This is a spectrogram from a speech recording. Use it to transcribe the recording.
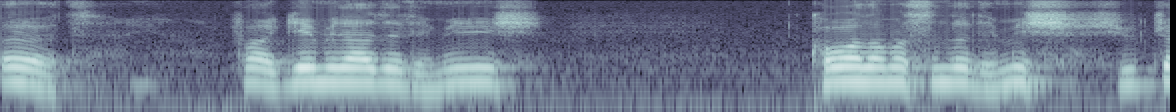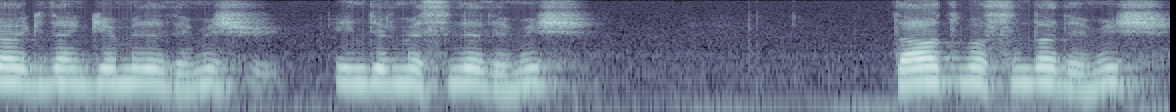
Evet. Gemilerde demiş. Kovalamasında demiş. Yükler giden gemide demiş. indirmesinde demiş. Dağıtmasında demiş.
